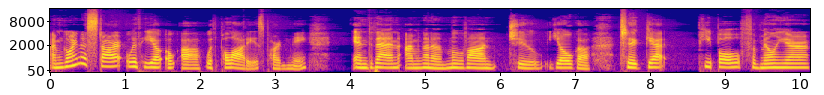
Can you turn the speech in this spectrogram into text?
I'm going to start with uh, with Pilates, pardon me, and then I'm going to move on to yoga to get people familiar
